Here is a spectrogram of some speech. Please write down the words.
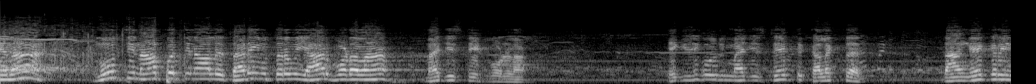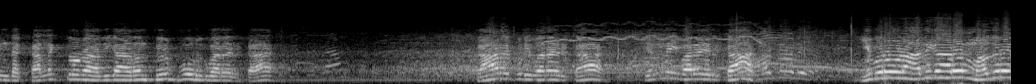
ஏன்னா நூத்தி நாற்பத்தி நாலு தடை உத்தரவு யார் போடலாம்? மேஜிஸ்ட்ரேட் போடலாம். எக்ஸிகூட்டிவ் மேஜிஸ்ட்ரேட் கலெக்டர் நான் கேட்கிற இந்த கலெக்டரோட அதிகாரம் திருப்பூருக்கு வர இருக்கா? காரைக்குடி வர இருக்கா? சென்னை வர இருக்கா? இவரோட அதிகாரம் மதுரை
